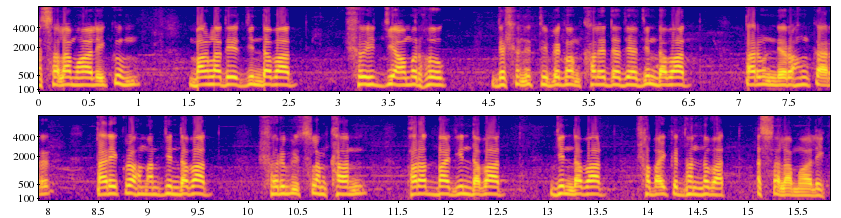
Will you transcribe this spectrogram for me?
আসসালামু আলাইকুম। বাংলাদেশ জিন্দাবাদ। শহীদ জি অমর হোক, দেশনেত্রী বেগম খালেদা জিয়া জিন্দাবাদ তারুণ্যের অহংকার তারেক রহমান জিন্দাবাদ, শরীফ ইসলাম খান, ফরাদ ভাই জিন্দাবাদ জিন্দাবাদ, সবাইকে ধন্যবাদ। আসসালামু আলাইকুম।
